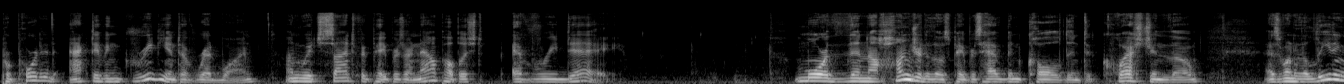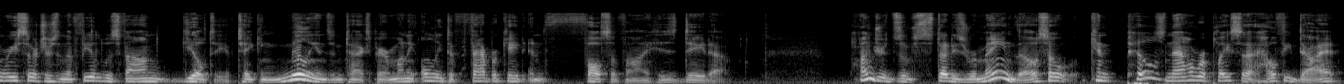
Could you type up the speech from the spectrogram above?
purported active ingredient of red wine, on which scientific papers are now published every day. More than a hundred of those papers have been called into question, though, as one of the leading researchers in the field was found guilty of taking millions in taxpayer money only to fabricate and falsify his data. Hundreds of studies remain, though, so can pills now replace a healthy diet?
